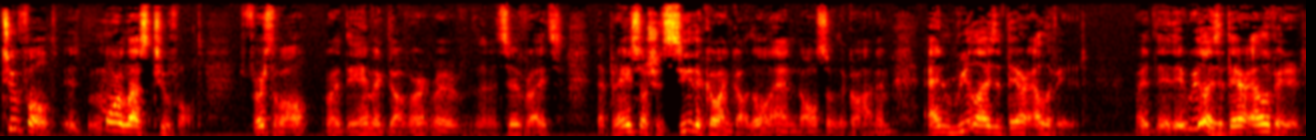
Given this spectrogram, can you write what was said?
twofold, is more or less twofold. First of all, right, the Haamek Davar, right, the Netziv writes that Bnei Yisrael should see the Kohen Gadol and also the Kohanim and realize that they are elevated. Right, they, they realize that they are elevated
